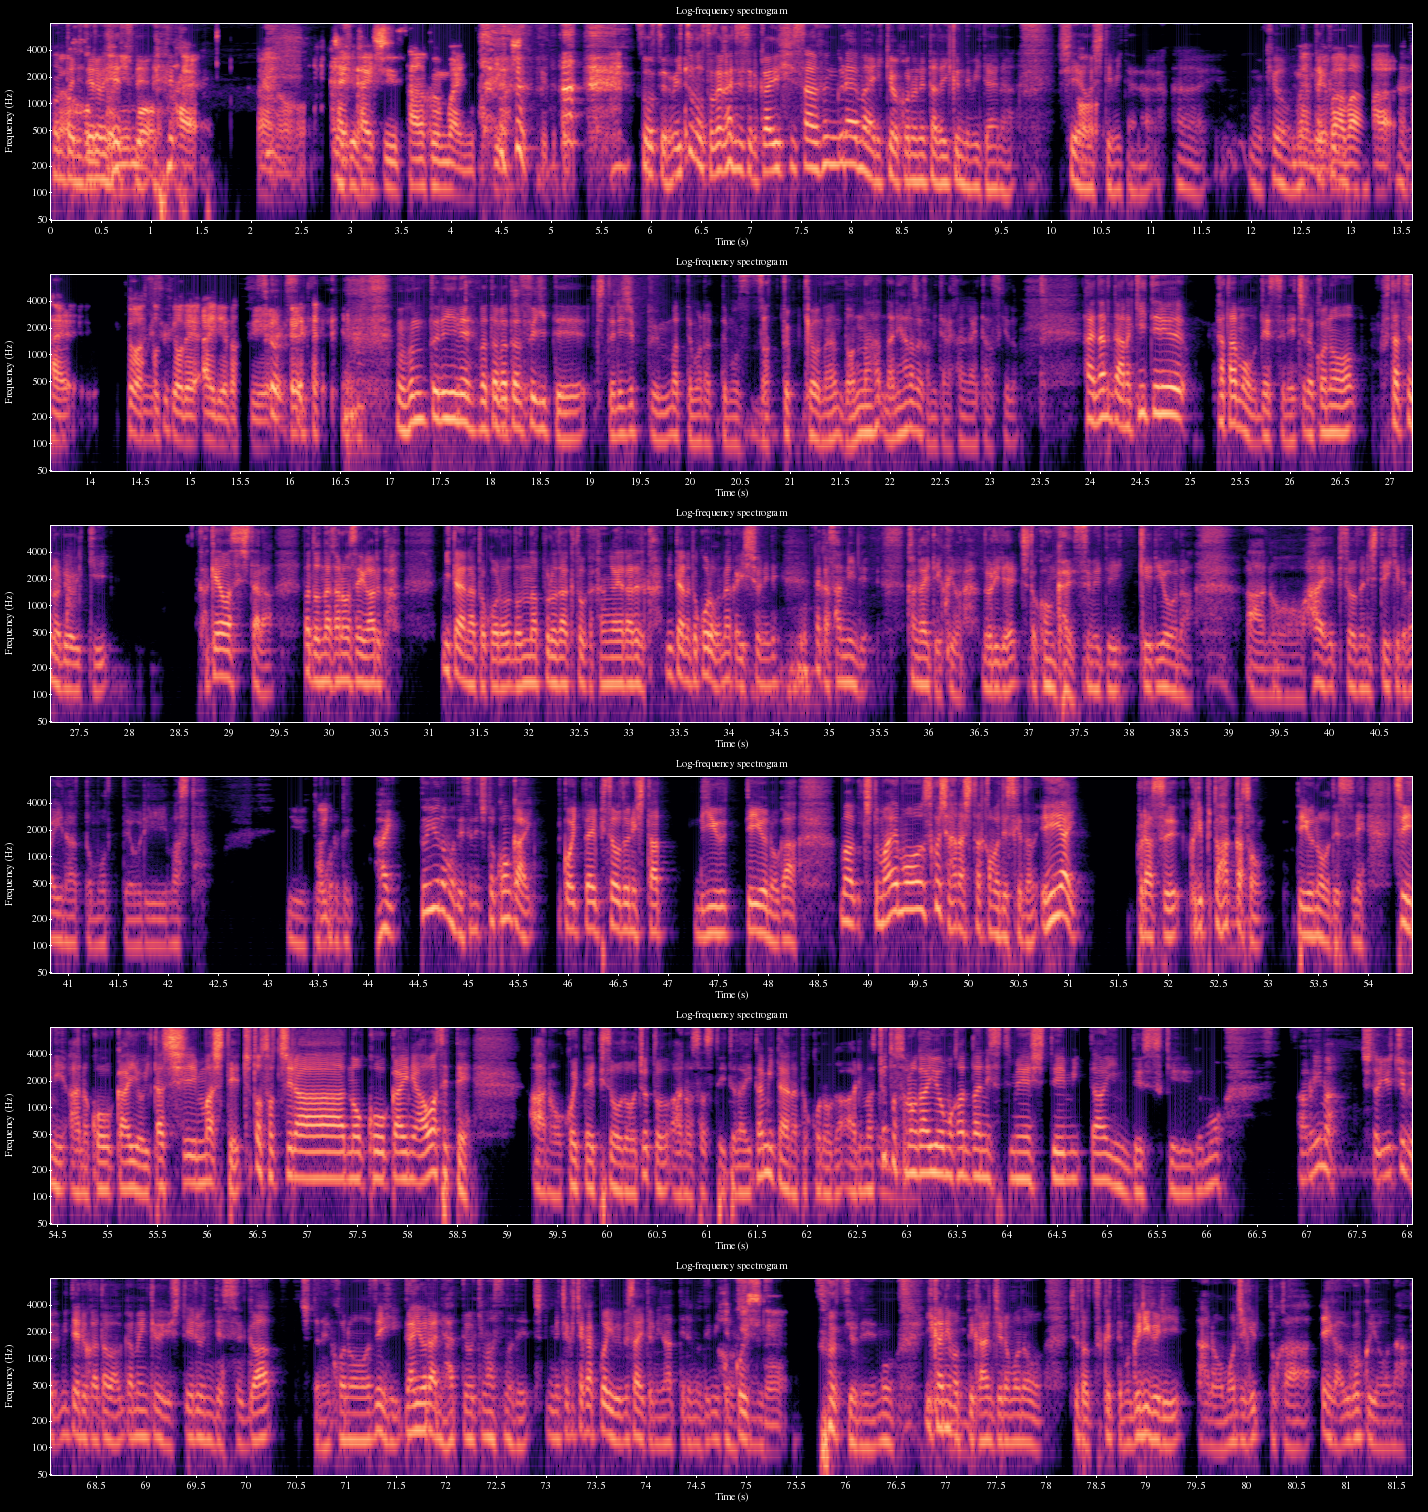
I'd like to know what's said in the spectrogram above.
本当にゼロベースで。はい。あの、開始3分前に着きました そうですよね。いつもそんな感じですよ。開始3分ぐらい前に今日このネタで行くんでみたいな、シェアをしてみたいな。はい。もう今日全く。なんで、まあまあ、はい、今日は即興でアイディアだっていう。そうですね。もう本当にね、バタバタすぎて、ちょっと20分待ってもらっても、ざっと今日などんな、何話そうかみたいな考えたんですけど。はい、なので、あの、聞いてる方もですね、ちょっとこの2つの領域、掛け合わせしたら、まあ、どんな可能性があるか、みたいなところ、どんなプロダクトが考えられるか、みたいなところをなんか一緒にね、なんか3人で考えていくようなノリで、ちょっと今回進めていけるような、あの、はい、エピソードにしていければいいなと思っておりますというところで、はい。というのもですね、ちょっと今回、こういったエピソードにした理由っていうのが、まあ、ちょっと前も少し話したかもですけど、AI プラスクリプトハッカソンっていうのをですね、ついにあの公開をいたしまして、ちょっとそちらの公開に合わせて、あの、こういったエピソードをちょっとあのさせていただいたみたいなところがあります。ちょっとその概要も簡単に説明してみたいんですけれども、あの、今、ちょっと YouTube 見てる方は画面共有してるんですが、ちょっとね、この、ぜひ概要欄に貼っておきますので、ちょっとめちゃくちゃかっこいいウェブサイトになってるので見てほしいです。かっこいいですね。そうですよね。もう、いかにもって感じのものをちょっと作っても、ぐりぐり、あの、文字とか絵が動くような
